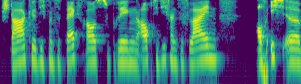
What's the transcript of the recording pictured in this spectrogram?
starke Defensive Backs rauszubringen, auch die Defensive Line auch ich äh,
